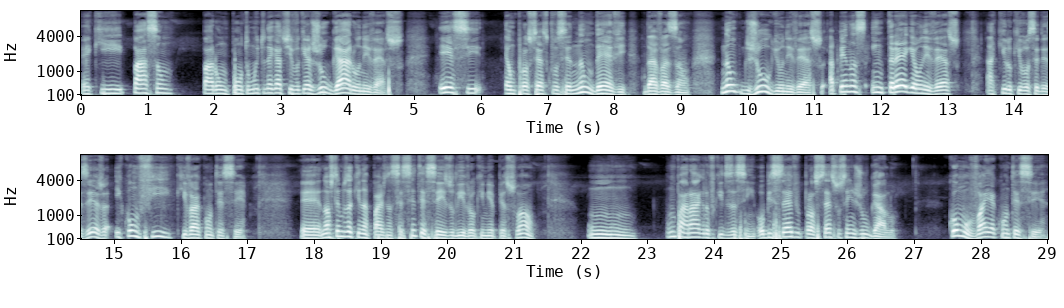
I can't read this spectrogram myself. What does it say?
é que passam para um ponto muito negativo, que é julgar o universo. Esse é um processo que você não deve dar vazão. Não julgue o universo, apenas entregue ao universo aquilo que você deseja e confie que vai acontecer. É, nós temos aqui na página 66 do livro Alquimia Pessoal um, um parágrafo que diz assim: observe o processo sem julgá-lo. Como vai acontecer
